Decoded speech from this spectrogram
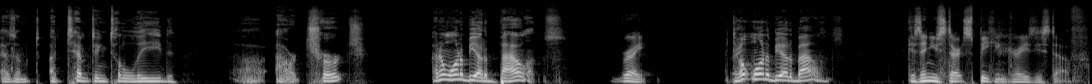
as I'm t- attempting to lead uh, our church. I don't want to be out of balance. Right. I don't want to be out of balance. Because then you start speaking crazy stuff.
